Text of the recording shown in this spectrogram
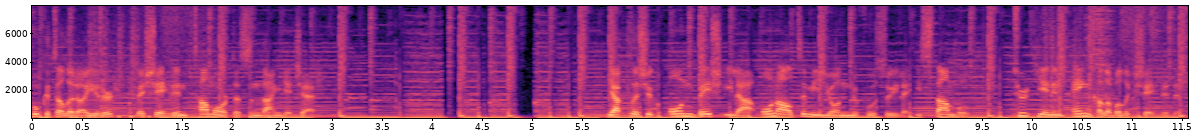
bu kıtaları ayırır ve şehrin tam ortasından geçer. Yaklaşık 15 ila 16 milyon nüfusuyla İstanbul, Türkiye'nin en kalabalık şehridir.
